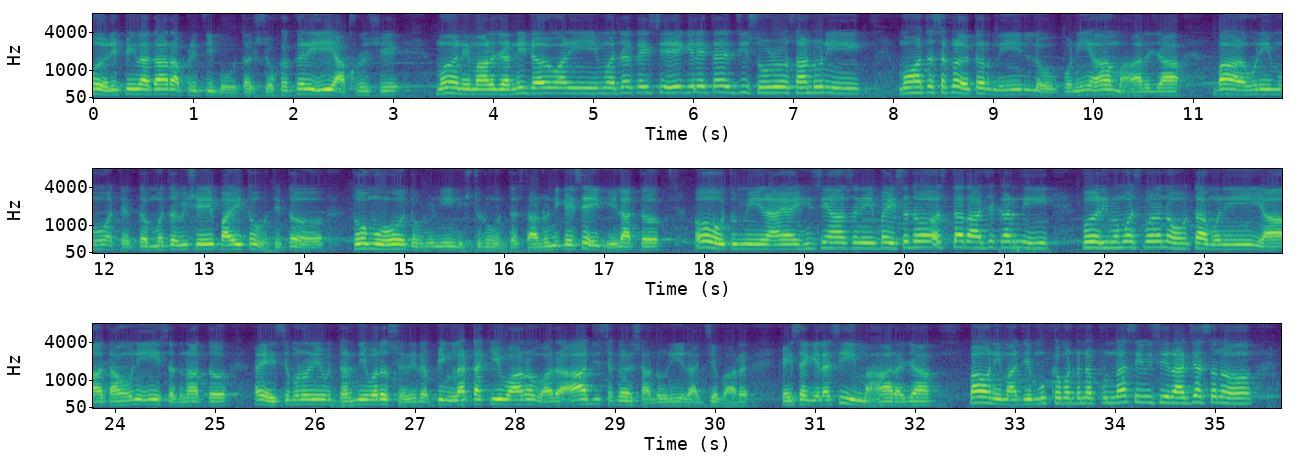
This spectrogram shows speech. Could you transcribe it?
परिपिंगला दारा प्रीती बहुत शोक करी आक्रोशे. मने महाराजांनी डळवाणी मज कैसे गेले तर जी सोड सांडूनी. मोहात सकळ तरणी लोपनिया महाराजा बाळवणी मोह अत्यंत मज विषय पाळीतो होते तर तो मोह दौडूनी निष्ठुरून सांडूनी कैसे गेलात. ओ तुम्ही राया हि सिंहासनी बैसत असता राजकारणी. परिममस्मरण होता म्हणी या धावणी सदनात ऐसे म्हणून धरणीवर शरीर पिंगला टाकी वारंवार आजी सकळ सांडोनी राज्यभार। कैसा गेलासी महाराजा? पावनी माझे मुखमंडन पुन्हा सेविसी राज्यासन।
